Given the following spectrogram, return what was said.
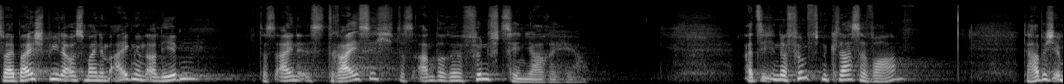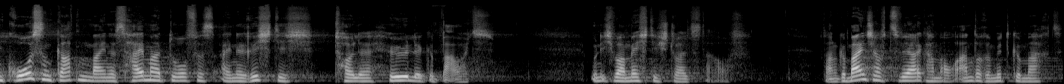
Zwei Beispiele aus meinem eigenen Erleben. Das eine ist 30, das andere 15 Jahre her. Als ich in der fünften Klasse war, da habe ich im großen Garten meines Heimatdorfes eine richtig tolle Höhle gebaut. Und ich war mächtig stolz darauf. Es war ein Gemeinschaftswerk, haben auch andere mitgemacht.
